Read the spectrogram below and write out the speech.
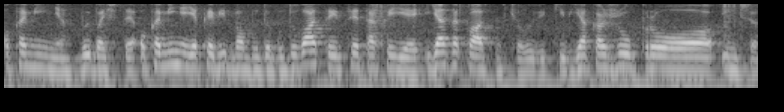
о каміння, вибачте, о каміння, яке він вам буде будувати, і це так і є. Я за класних чоловіків, я кажу про інших.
